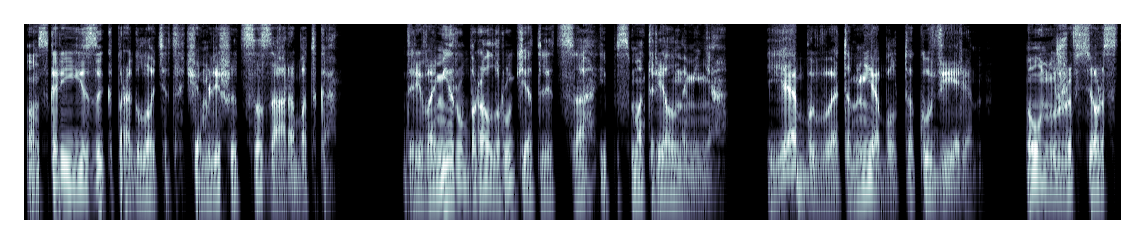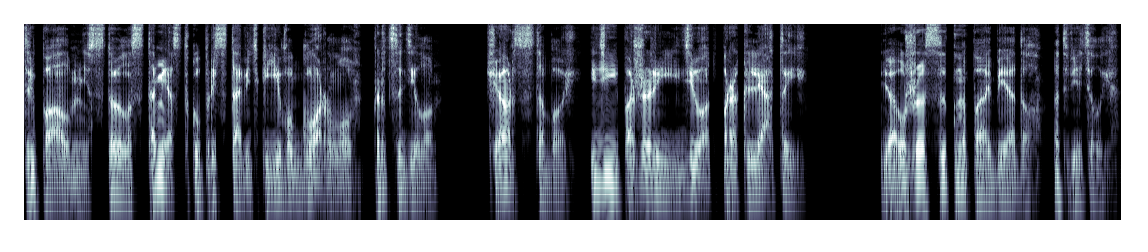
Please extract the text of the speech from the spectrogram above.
Он скорее язык проглотит, чем лишится заработка. Древомир убрал руки от лица и посмотрел на меня. Я бы в этом не был так уверен. Он уже все растрепал мне, стоило стаместку приставить к его горлу, процедил он. «Черт с тобой, иди и пожри, идиот проклятый!» «Я уже сытно пообедал», — ответил я,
